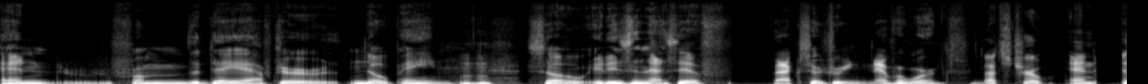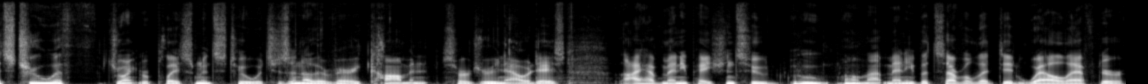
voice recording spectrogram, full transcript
and from the day after, no pain. Mm-hmm. So it isn't as if back surgery never works. That's true. And it's true with joint replacements too, which is another very common surgery nowadays. I have many patients who, who, well, not many, but several that did well after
